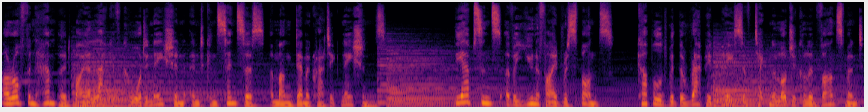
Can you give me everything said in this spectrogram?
are often hampered by a lack of coordination and consensus among democratic nations. The absence of a unified response, coupled with the rapid pace of technological advancement,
